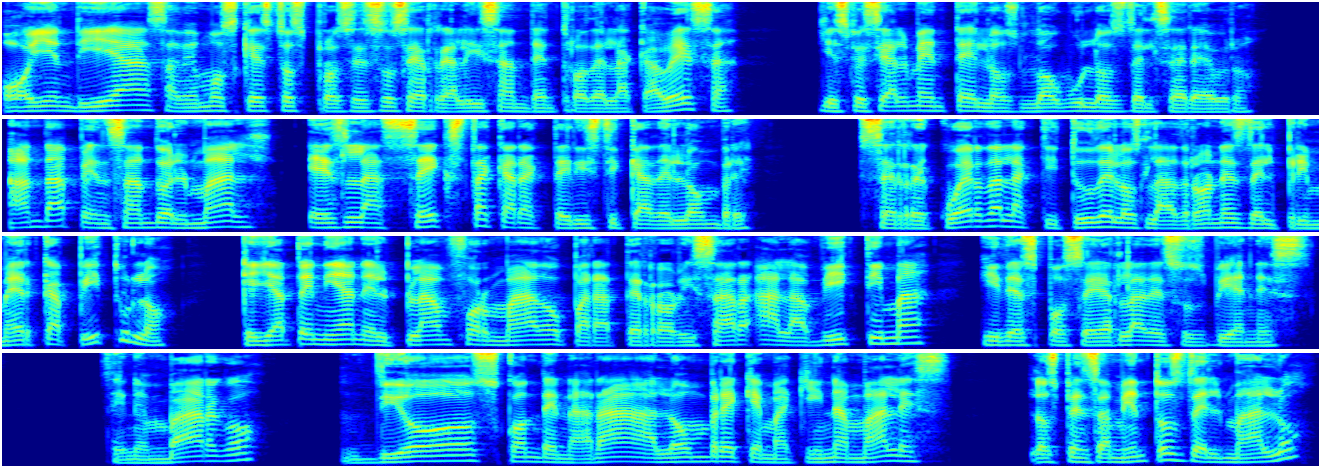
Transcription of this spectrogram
Hoy en día sabemos que estos procesos se realizan dentro de la cabeza, y especialmente los lóbulos del cerebro. Anda pensando el mal es la sexta característica del hombre. Se recuerda la actitud de los ladrones del primer capítulo, que ya tenían el plan formado para aterrorizar a la víctima y desposeerla de sus bienes. Sin embargo, Dios condenará al hombre que maquina males. Los pensamientos del malo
